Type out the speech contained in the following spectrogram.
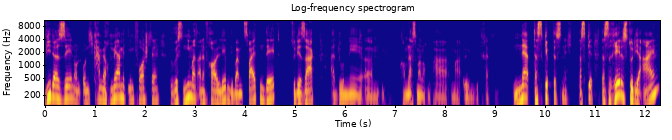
wiedersehen und, und ich kann mir auch mehr mit ihm vorstellen. Du wirst niemals eine Frau erleben, die beim zweiten Date zu dir sagt, ah du, nee, ähm, komm, lass mal noch ein paar Mal irgendwie treffen. Ne, das gibt es nicht. Das, das redest du dir ein,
